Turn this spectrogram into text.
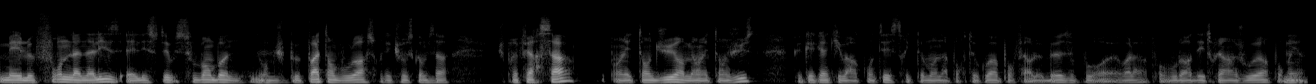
mais le fond de l'analyse, elle est souvent bonne. Donc, Mhm. je peux pas t'en vouloir sur quelque chose comme ça. Je préfère ça, en étant dur, mais en étant juste, que quelqu'un qui va raconter strictement n'importe quoi pour faire le buzz ou pour, euh, voilà, pour vouloir détruire un joueur, pour Mhm. rien.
